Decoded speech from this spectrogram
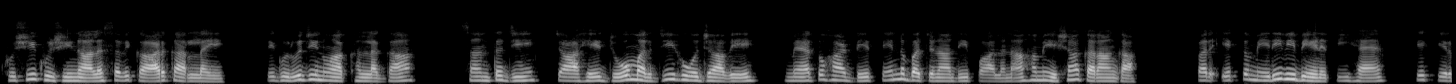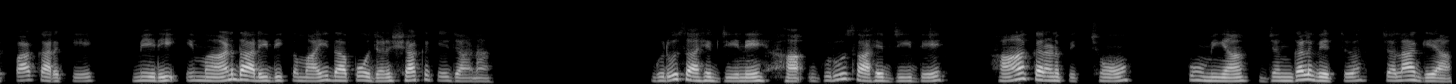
ਖੁਸ਼ੀ-ਖੁਸ਼ੀ ਨਾਲ ਸਵੀਕਾਰ ਕਰ ਲਏ। ਤੇ ਗੁਰੂ ਜੀ ਨੂੰ ਆਖਣ ਲੱਗਾ, ਸੰਤ ਜੀ, ਚਾਹੇ ਜੋ ਮਰਜ਼ੀ ਹੋ ਜਾਵੇ, ਮੈਂ ਤੁਹਾਡੇ ਤਿੰਨ ਬਚਨਾਂ ਦੀ ਪਾਲਣਾ ਹਮੇਸ਼ਾ ਕਰਾਂਗਾ। ਪਰ ਇੱਕ ਮੇਰੀ ਵੀ ਬੇਨਤੀ ਹੈ ਕਿ ਕਿਰਪਾ ਕਰਕੇ ਮੇਰੀ ਇਮਾਨਦਾਰੀ ਦੀ ਕਮਾਈ ਦਾ ਭੋਜਨ ਛਕ ਕੇ ਜਾਣਾ। ਗੁਰੂ ਸਾਹਿਬ ਜੀ ਨੇ ਹਾਂ, ਗੁਰੂ ਸਾਹਿਬ ਜੀ ਦੇ ਹਾਂ ਕਰਨ ਪਿੱਛੋਂ ਭੂਮੀਆਂ ਜੰਗਲ ਵਿੱਚ ਚਲਾ ਗਿਆ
